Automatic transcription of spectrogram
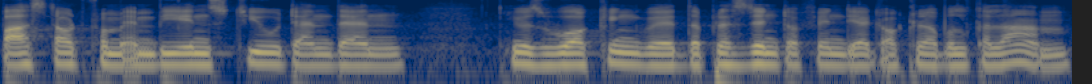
passed out from MBA Institute and then he was working with the president of India, Dr. Abdul Kalam,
